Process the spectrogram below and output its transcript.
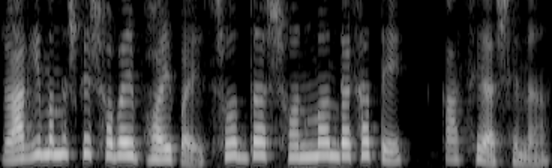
রাগী মানুষকে সবাই ভয় পায়, শ্রদ্ধা, সম্মান দেখাতে কাছে আসে না।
